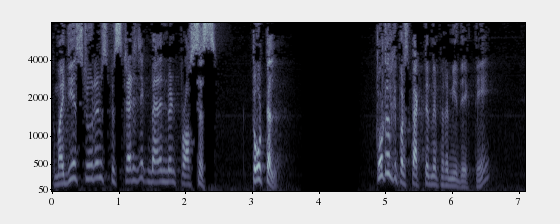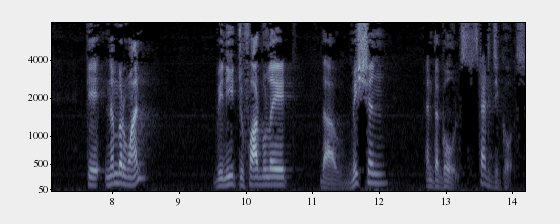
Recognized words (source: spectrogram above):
تو مائی ڈیئر اسٹوڈنٹس پھر strategic management process total total کے پرسپیکٹو میں پھر ہم یہ دیکھتے ہیں کہ number one we need to formulate the mission and the goals strategic goals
